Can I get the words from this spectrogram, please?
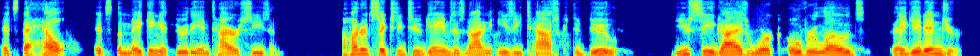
it's the health, it's the making it through the entire season. 162 games is not an easy task to do. You see guys work overloads, they get injured.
